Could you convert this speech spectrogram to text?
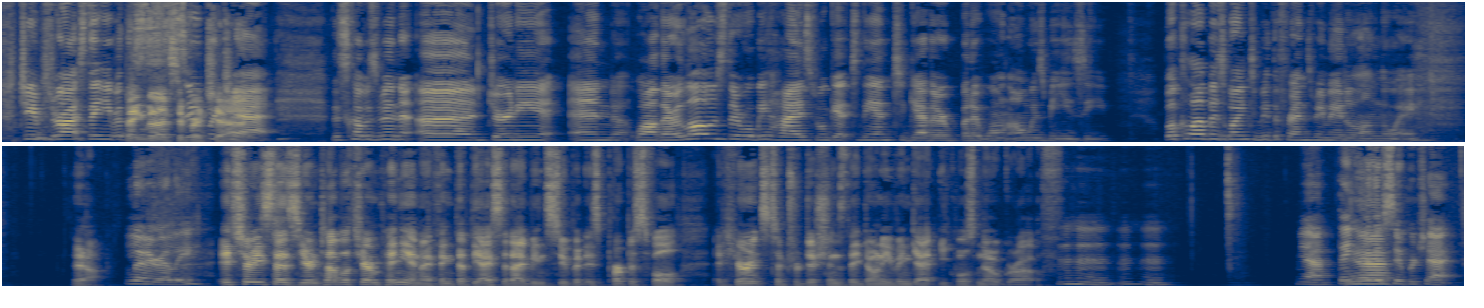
James Ross, thank you for the Thank you for that super chat. This club has been a journey, and while there are lows, there will be highs. We'll get to the end together, but it won't always be easy. Book club is going to be the friends we made along the way. yeah. Literally. It sure he says you're entitled to your opinion. I think that the Aes Sedai being stupid is purposeful. Adherence to traditions they don't even get equals no growth. Yeah. Thank you Yeah. for the super chat.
